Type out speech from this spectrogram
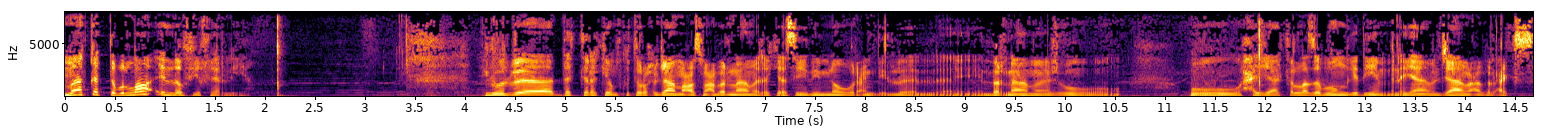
ما كتب الله إلا في خير لي. يقول بتذكرك يوم كنت أروح الجامعة وأسمع برنامجك يا سيدي منور عندي البرنامج و وحياك الله. زبون قديم من أيام الجامعة بالعكس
